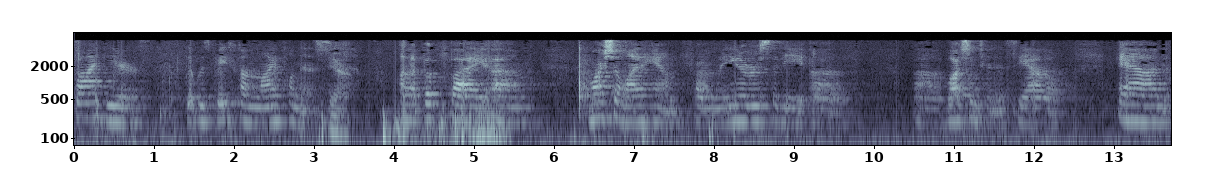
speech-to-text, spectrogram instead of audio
five years that was based on mindfulness. Yeah. On a book by um, Marsha Linehan from the University of uh, Washington in Seattle. And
